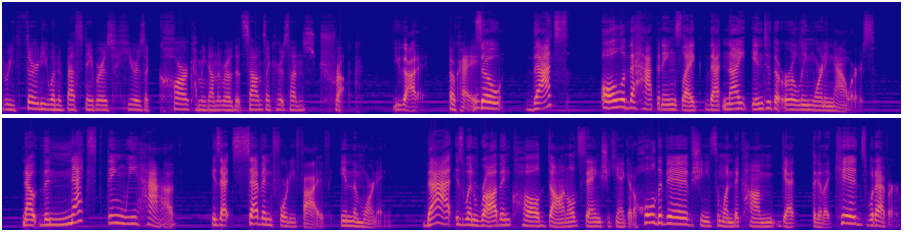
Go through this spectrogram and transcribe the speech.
3:30 one of Beth's neighbors hears a car coming down the road that sounds like her son's truck. You got it. Okay. So that's all of the happenings like that night into the early morning hours. Now, the next thing we have is at 7:45 in the morning. That is when Robin called Donald saying she can't get a hold of Viv, she needs someone to come get the like kids, whatever.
